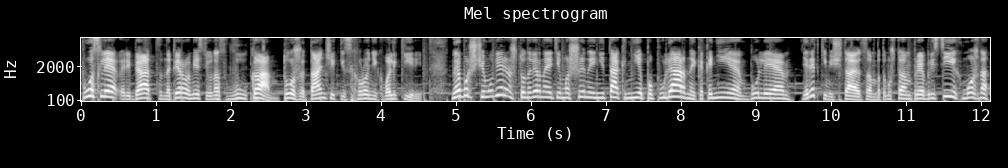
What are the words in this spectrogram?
После, ребят, на первом месте у нас Вулкан, тоже танчик из Хроник Валькирии. Но я больше чем уверен, что, наверное, эти машины не так не популярны, как они более редкими считаются, потому что приобрести их можно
